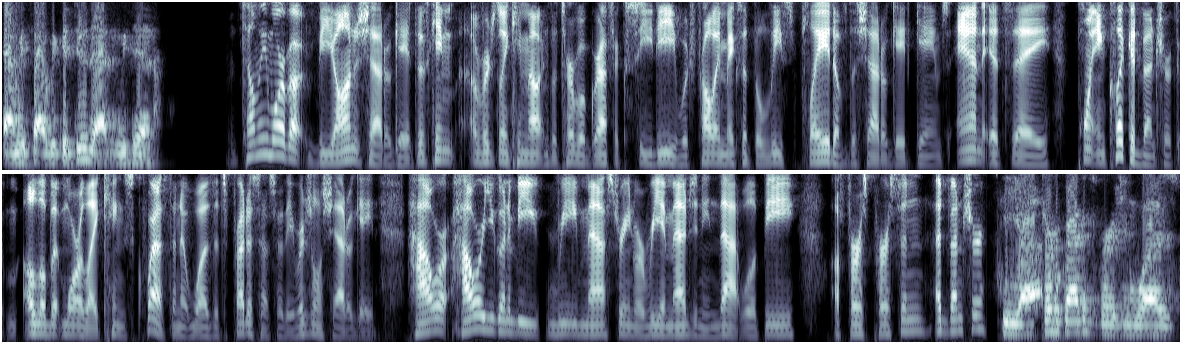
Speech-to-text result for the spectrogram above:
And we thought we could do that, and we did. Tell me more about Beyond Shadowgate. This game originally came out in the TurboGrafx CD, which probably makes it the least played of the Shadowgate games, and it's a point and click adventure, a little bit more like King's Quest than it was its predecessor, the original Shadowgate. How are how are you going to be remastering or reimagining that? Will it be a first person adventure? The uh, TurboGrafx version was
